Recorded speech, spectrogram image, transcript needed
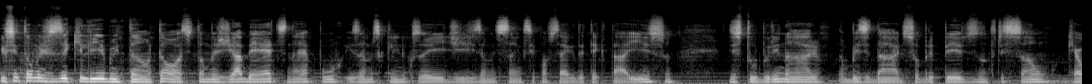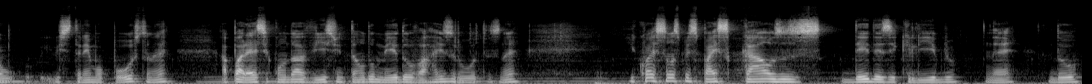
E os sintomas de desequilíbrio, então? Então, ó, sintomas de diabetes, né? Por exames clínicos aí de exame de sangue você consegue detectar isso. Distúrbio urinário, obesidade, sobrepeso, desnutrição, que é o, extremo oposto, né? Aparece quando há vício, então, do medo ou varras rotas, né? E quais são as principais causas de desequilíbrio, né? Do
